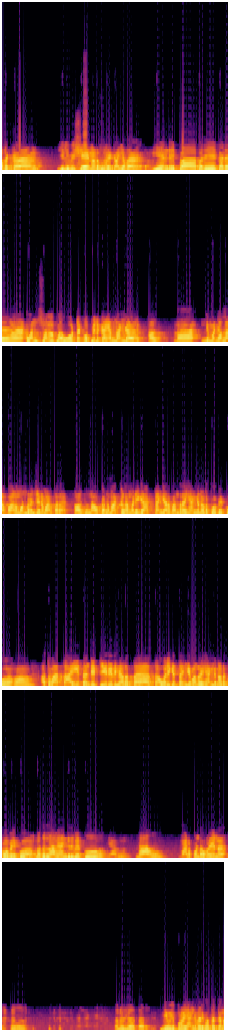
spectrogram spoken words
ಅದಕ್ಕ ಇಲ್ಲಿ ವಿಷಯ ನಡೆಸ್ಬೇಕಾಗ್ಯದ. ಏನ್ರಿಪ್ಪ ಬರೀ ಕಡೆ? ಒಂದ್ ಸ್ವಲ್ಪ ಊಟಕ್ಕೆ ಉಪ್ಪಿನಕಾಯಿ ಅಂದಂಗ ಹೌದು. ನಿಮ್ಮನ್ನೆಲ್ಲ ಭಾಳ ಮನೋರಂಜನೆ ಮಾಡ್ತಾರೆ. ಹೌದು. ನಾವು ಗಂಡು ಮಕ್ಕಳ ಮನೆಗೆ ಅಕ್ಕಂಗ್ಯಾರ ಬಂದ್ರೆ ಹೆಂಗ್ ನಡ್ಕೋಬೇಕು? ಹಾ. ಅಥವಾ ತಾಯಿ ತಂದಿ ತೀರಿದ ಮೇಲತ್ತ ತವರಿಗೆ ತಂಗಿ ಬಂದ್ರೆ ಹೆಂಗ್ ನಡ್ಕೋಬೇಕು? ಮೊದಲು ನಾವ್ ಹೆಂಗಿರ್ಬೇಕು ಯಾರು? ನಾವು. ಮಾಡ್ಕೊಂಡವ್ರ ಏನ? ಅನ್ನೋದು ಹೇಳ್ತಾರೆ. ನೀವು ಇಬ್ರು ಹೆಂಗದಾರಿ ಗೊತ್ತೇನ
